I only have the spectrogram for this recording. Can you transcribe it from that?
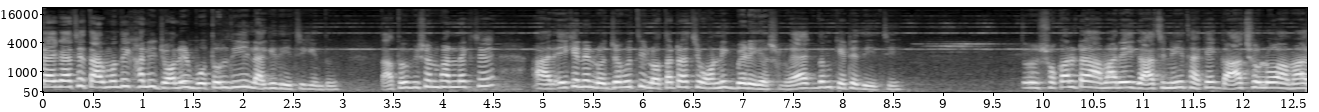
জায়গা আছে, তার মধ্যেই খালি জলের বোতল দিয়েই লাগিয়ে দিয়েছি কিন্তু। তাতেও ভীষণ ভালো লাগছে। আর এখানে লজ্জাবতী লতাটা আছে, অনেক বেড়ে গেছিল, একদম কেটে দিয়েছি। তো সকালটা আমার এই গাছ নিয়েই থাকে। গাছ হলো আমার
